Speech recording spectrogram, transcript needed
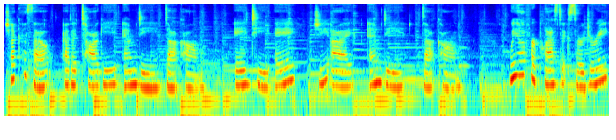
Check us out at atagimd.com. A T A G I M D.com. We offer plastic surgery,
